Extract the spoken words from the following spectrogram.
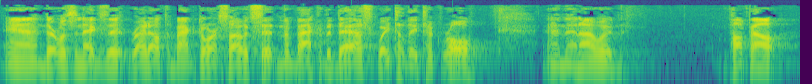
and there was an exit right out the back door. So I would sit in the back of the desk, wait till they took roll, and then I would pop out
